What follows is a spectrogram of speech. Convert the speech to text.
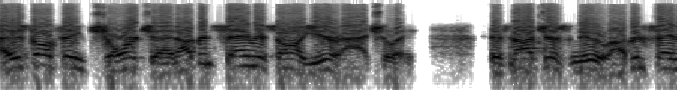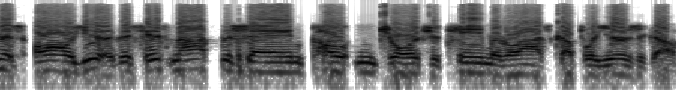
I just don't think Georgia, and I've been saying this all year actually. It's not just new. I've been saying this all year. This is not the same potent Georgia team of the last couple of years ago.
